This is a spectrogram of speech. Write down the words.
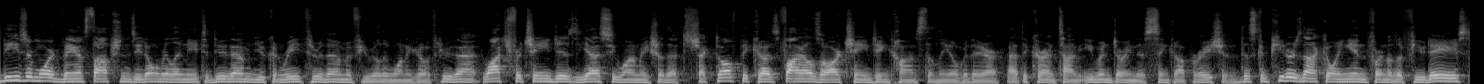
These are more advanced options. You don't really need to do them. You can read through them if you really want to go through that. Watch for changes. Yes, you want to make sure that's checked off because files are changing constantly over there at the current time, even during this sync operation. This computer is not going in for another few days,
